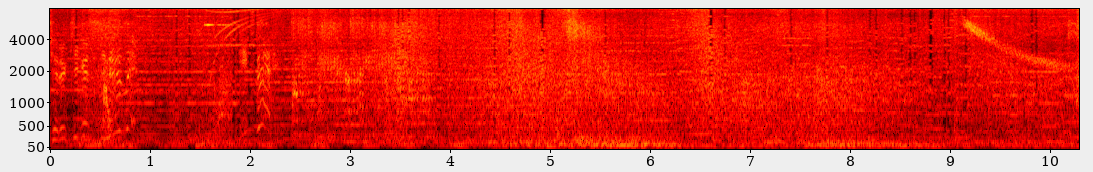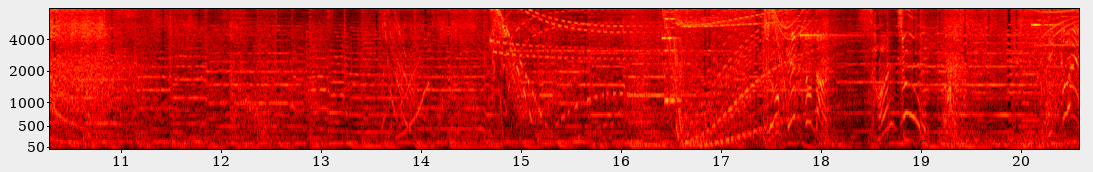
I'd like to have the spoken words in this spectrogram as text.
ける気がしねえぜ。行くぜロケット団参上。行くわよ。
